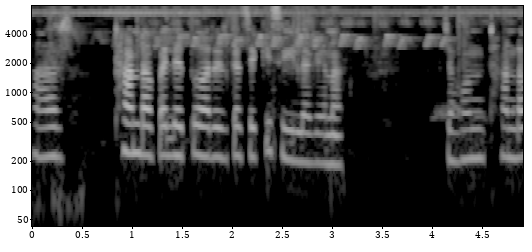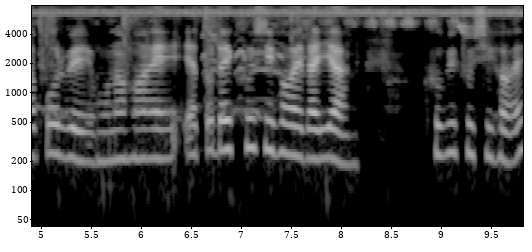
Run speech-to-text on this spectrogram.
আর ঠান্ডা পাইলে তো আর এর কাছে কিছুই লাগে না। যখন ঠান্ডা পড়বে, মনে হয় এতটাই খুশি হয়, রাইয়ান। খুবই খুশি হয়।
